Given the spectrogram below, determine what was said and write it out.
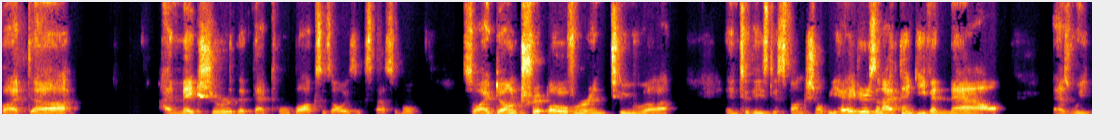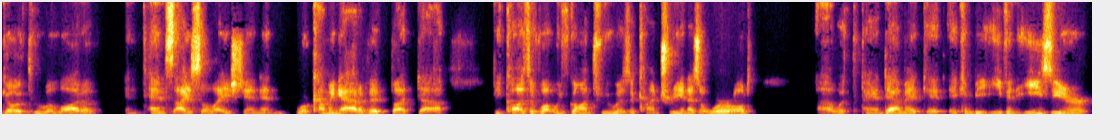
but uh, I make sure that that toolbox is always accessible so I don't trip over into uh, into these dysfunctional behaviors. And I think even now, as we go through a lot of intense isolation, and we're coming out of it, but uh, because of what we've gone through as a country and as a world uh, with the pandemic, it, it, can be even easier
